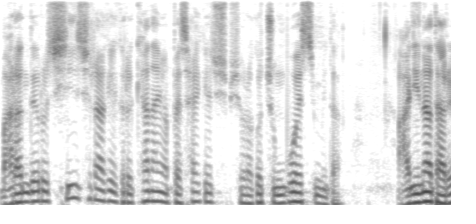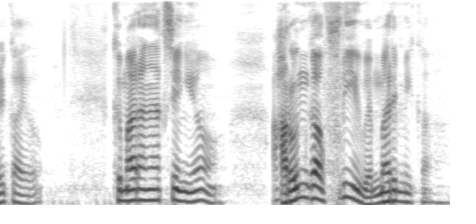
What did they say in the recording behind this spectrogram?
말한 대로 신실하게 그렇게 하나님 앞에 살게 해주십시오라고 중보했습니다. 아니나 다를까요? 그 말한 학생이요. 아론과 훌이 웬 말입니까?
